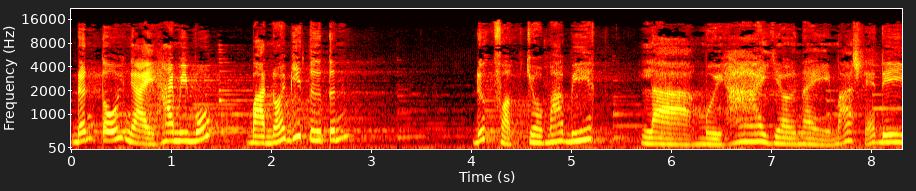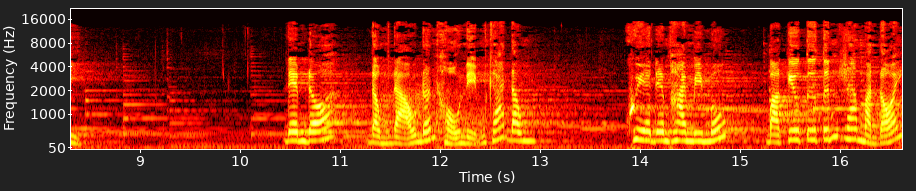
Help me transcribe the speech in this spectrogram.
Đến tối ngày 21 Bà nói với tư tính Đức Phật cho má biết Là 12 giờ này má sẽ đi. Đêm đó, đồng đạo đến hộ niệm khá đông. Khuya đêm 21 Bà kêu tư tính ra mà nói,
